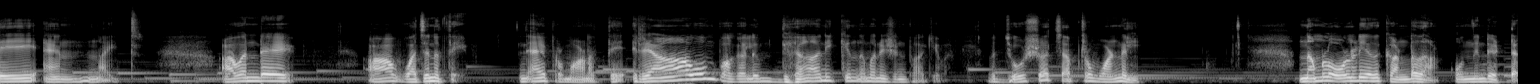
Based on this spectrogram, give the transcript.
day and night അവന്റെ ആ വചനത്തെ ന്യായപ്രമാണത്തെ രാവും പകലും ധ്യാനിക്കുന്ന മനുഷ്യൻ ഭാഗ്യവാൻ. അപ്പോൾ ജോഷ ചാപ്റ്റർ വണ്ണിൽ നമ്മൾ ഓൾറെഡി അത് കണ്ടതാണ് ഒന്നിന്റെ എട്ട്.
